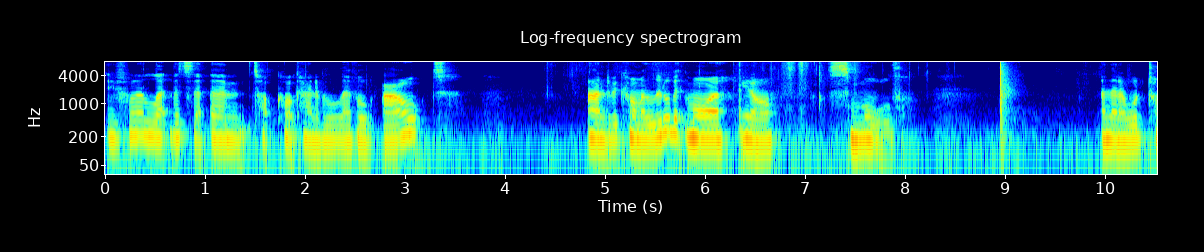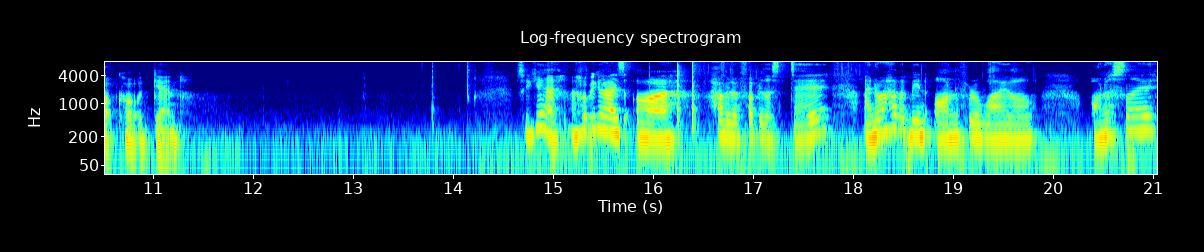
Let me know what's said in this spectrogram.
you just want to let the um, top coat kind of level out and become a little bit more, you know, smooth. And then I would top coat again. So yeah, I hope you guys are having a fabulous day. I know I haven't been on for a while. Honestly,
